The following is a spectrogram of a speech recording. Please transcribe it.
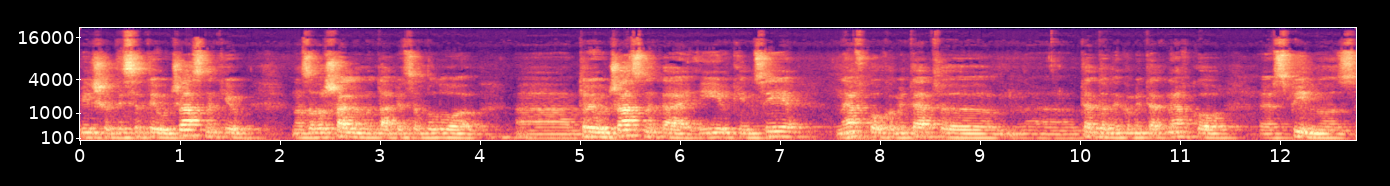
більше 10 учасників. На завершальному етапі це було е, три учасника, і в кінці НЕФКО, комітет, тендерний комітет НЕФКО спільно з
